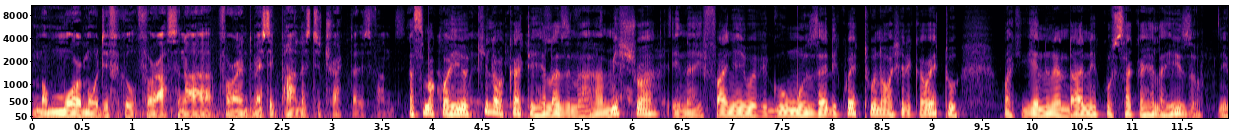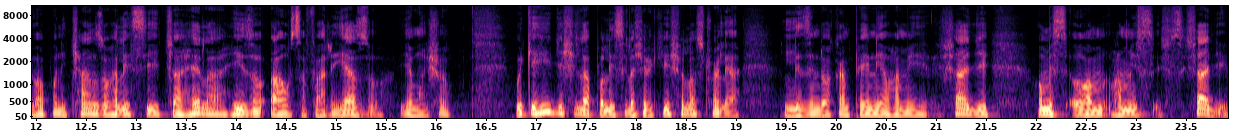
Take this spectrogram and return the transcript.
more and more difficult for us and our foreign and domestic partners to track those funds. Nasema kwa hiyo kila wakati hela zinahamishwa inaifanya iwe vigumu zaidi kwetu na washirika wetu wa kigeni na ndani kusaka hela hizo, iwapo ni chanzo halisi cha hela hizo au safari yazo ya mwisho. Wiki hii jeshi la polisi la shirikisho la Australia lilizindua kampeni ya uhamishaji uhamishaji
